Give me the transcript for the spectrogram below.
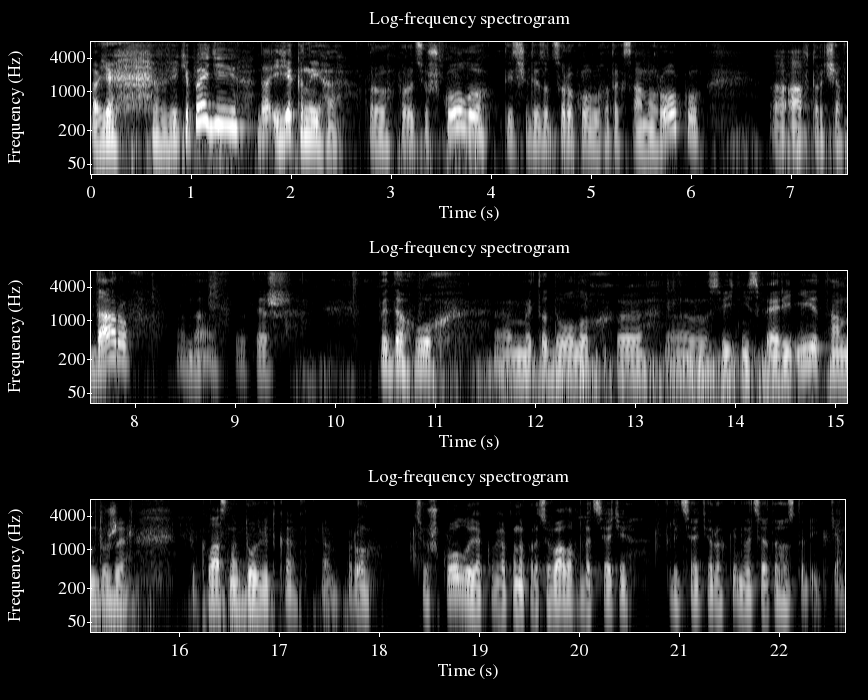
є в Вікіпедії, да, і є книга про, про цю школу 1940-го так само року. Автор Чавдаров, да, теж педагог, методолог е, е, освітній сфері, і там дуже класна довідка про цю школу, як, вона працювала в 20-30 роки ХХ століття.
